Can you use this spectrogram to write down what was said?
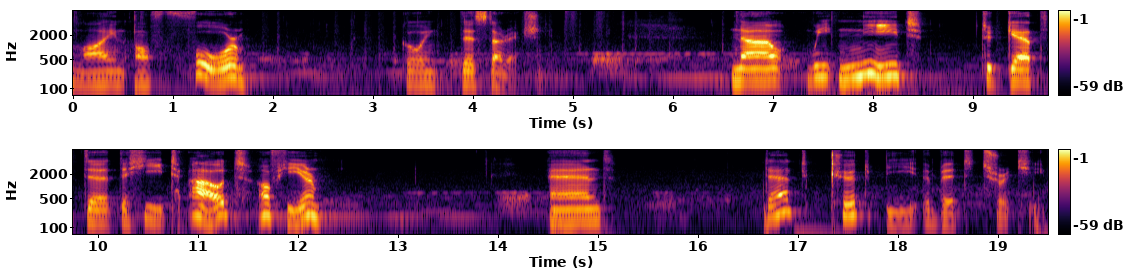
line of four going this direction. Now we need to get the, the heat out of here and that could be a bit tricky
